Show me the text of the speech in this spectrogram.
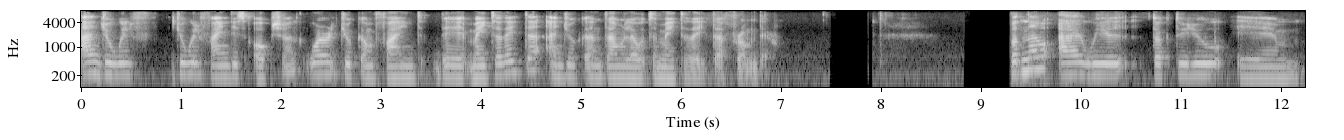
and you will you will find this option where you can find the metadata and you can download the metadata from there. But now I will talk to you um,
